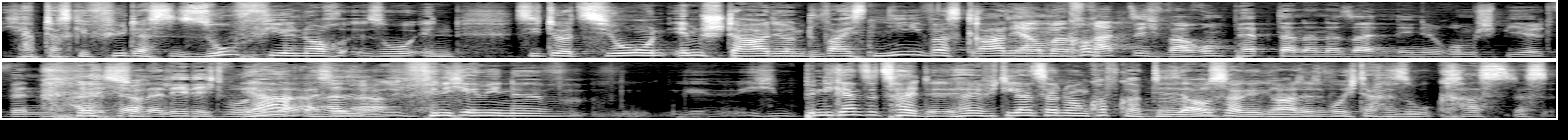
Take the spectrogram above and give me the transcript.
ich habe das Gefühl, dass so viel noch so in Situationen im Stadion, du weißt nie, was gerade Ja, irgendwie man kommt. fragt sich, warum Pep dann an der Seitenlinie rumspielt, wenn alles schon erledigt wurde. Ja, ne? also finde ich irgendwie eine. Ich bin die ganze Zeit, habe ich die ganze Zeit noch im Kopf gehabt, Mhm. diese Aussage gerade, wo ich dachte, so krass, das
